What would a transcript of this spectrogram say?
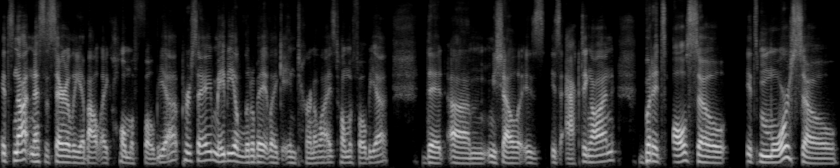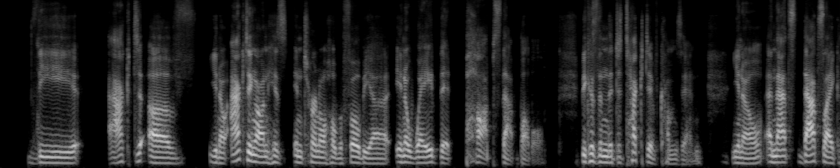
it's not necessarily about like homophobia per se maybe a little bit like internalized homophobia that um michel is is acting on. But it's also it's more so the act of you know acting on his internal homophobia in a way that pops that bubble because then the detective comes in you know and that's that's like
